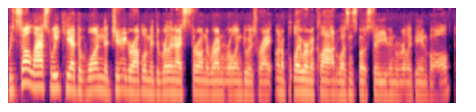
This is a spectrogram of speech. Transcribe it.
We saw last week he had the one that Jimmy Garoppolo made the really nice throw on the run, rolling to his right on a play where McCloud wasn't supposed to even really be involved.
